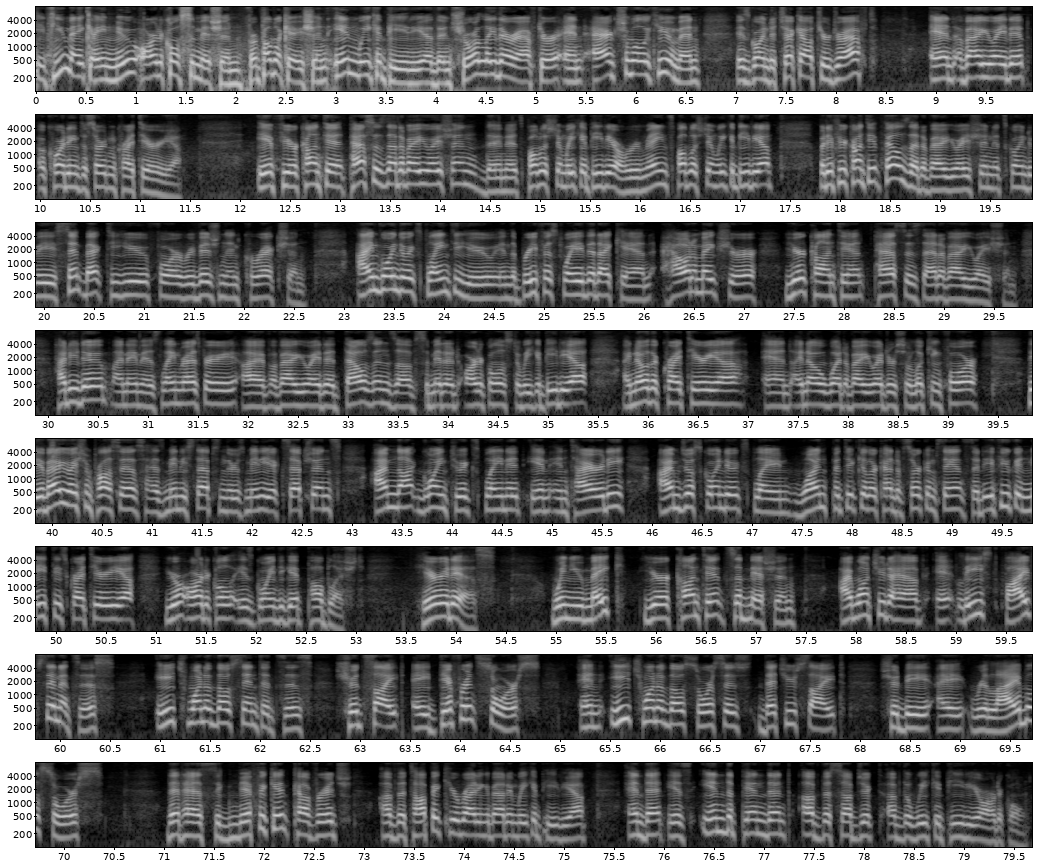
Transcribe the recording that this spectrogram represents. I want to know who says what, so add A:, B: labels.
A: If you make a new article submission for publication in Wikipedia, then shortly thereafter an actual human is going to check out your draft and evaluate it according to certain criteria. If your content passes that evaluation, then it's published in Wikipedia or remains published in Wikipedia. But if your content fails that evaluation, it's going to be sent back to you for revision and correction. I'm going to explain to you in the briefest way that I can how to make sure your content passes that evaluation. How do you do it? My name is Lane Rasberry. I've evaluated thousands of submitted articles to Wikipedia. I know the criteria and I know what evaluators are looking for. The evaluation process has many steps and there's many exceptions. I'm not going to explain it in entirety. I'm just going to explain one particular kind of circumstance that if you can meet these criteria, your article is going to get published. Here it is. When you make your content submission, I want you to have at least five sentences. Each one of those sentences should cite a different source and each one of those sources that you cite should be a reliable source that has significant coverage of the topic you're writing about in Wikipedia and that is independent of the subject of the Wikipedia article.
